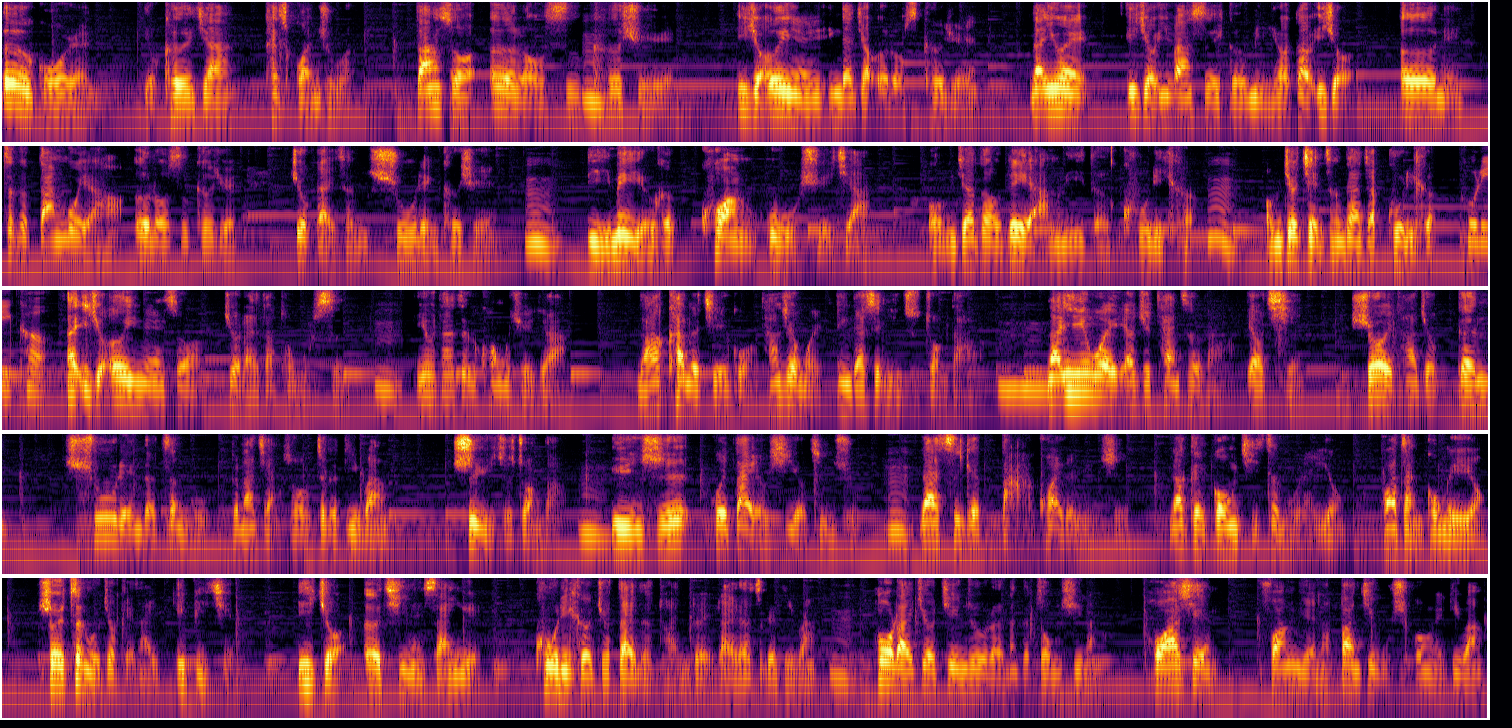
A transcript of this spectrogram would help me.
嗯，俄国人有科学家开始关注了。当时俄罗斯科学院，一九二一年应该叫俄罗斯科学院。那因为一九一八世界革命以后，到一九二二年这个单位啊哈，俄罗斯科学院就改成苏联科学院。嗯，里面有一个矿物学家，我们叫做列昂尼德库利克。嗯，我们就简称他叫库利克。库利克。他一九二一年的时候就来到通古斯。嗯，因为他这个矿物学家，然后看了结果，他认为应该是陨石撞到了。嗯哼。那因为要去探测它，要钱。所以他就跟苏联的政府跟他讲说，这个地方是陨石撞到，嗯，陨石会带有稀有金属，嗯，那是一个大块的陨石，那可以供给政府来用，发展工业用，所以政府就给他一笔钱。一九二七年三月，库利克就带着团队来到这个地方，嗯，后来就进入了那个中心了，发现方圆了半径五十公里的地方，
